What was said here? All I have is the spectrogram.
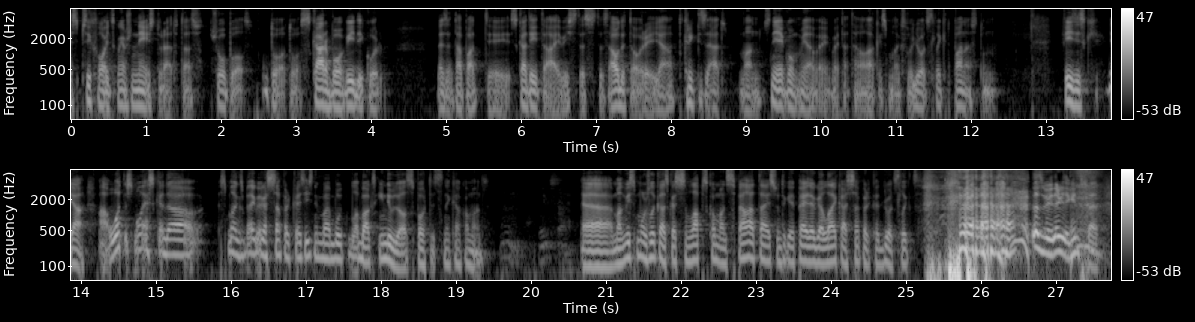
es psiholoģiski vienkārši neizturētu tās šūpoles un to, to skarbo vidi, kur nezinu, tāpat skatītāji, visas tas, tas auditorija, jā, kritizētu manu sniegumu, jā, vai, vai tā tālāk. Es domāju, to ļoti slikti panest. Un fiziski, jā. À, otrs, man liekas, ka es liekas, beig beigās sapratu, ka es īstenībā būtu labāks individuāls sportists nekā komandas. Uh, man visu mūžu likās, ka esmu labs komandas spēlētājs, un tikai pēdējā gada laikā es sapratu, ka ļoti slikts. tas bija ļoti interesanti.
